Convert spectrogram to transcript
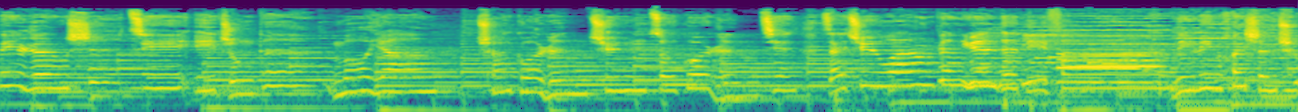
你仍是记忆中的模样。穿过人群，走过人间，再去往更远的地方。你灵魂深处，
